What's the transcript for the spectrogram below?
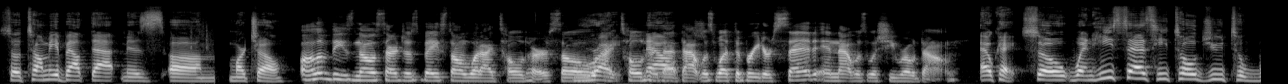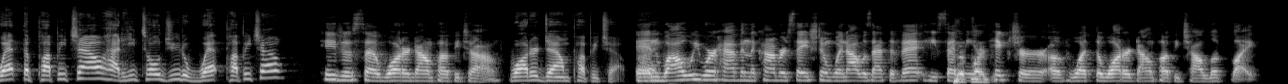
So tell me about that, Ms. Um, Marchell. All of these notes are just based on what I told her. So right. I told now, her that that was what the breeder said and that was what she wrote down. Okay, so when he says he told you to wet the puppy chow, had he told you to wet puppy chow? He just said watered down puppy chow. Watered down puppy chow. And right. while we were having the conversation when I was at the vet, he sent me a picture of what the watered down puppy chow looked like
